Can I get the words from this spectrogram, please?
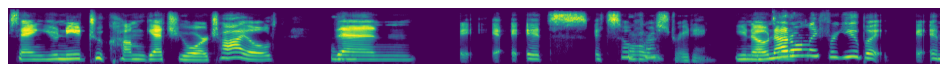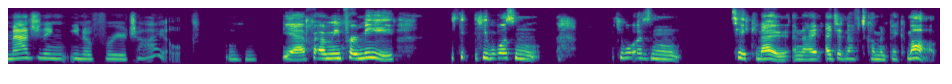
saying you need to come get your child, mm-hmm. then it, it, it's it's so mm. frustrating you know That's not right. only for you but imagining you know for your child. Mm-hmm. yeah i mean for me he, he wasn't he wasn't taken out and I, I didn't have to come and pick him up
